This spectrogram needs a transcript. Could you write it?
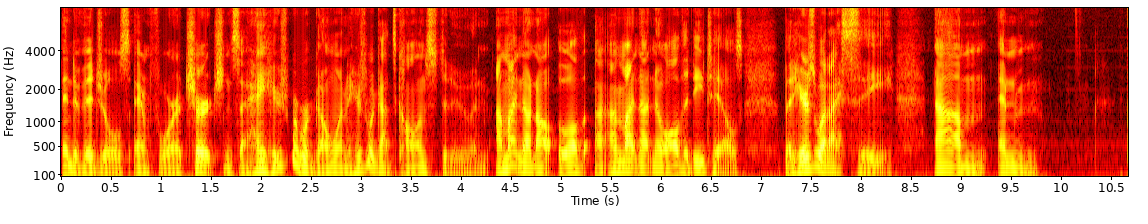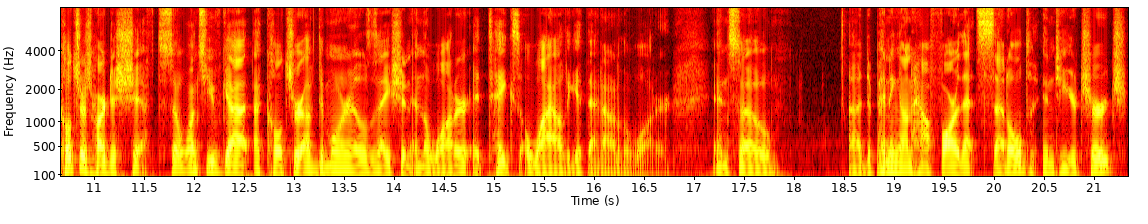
individuals and for a church and say, "Hey, here's where we're going. Here's what God's calling us to do." And I might not know all, the- I might not know all the details, but here's what I see. Um, and culture is hard to shift. So once you've got a culture of demoralization in the water, it takes a while to get that out of the water. And so, uh, depending on how far that's settled into your church,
